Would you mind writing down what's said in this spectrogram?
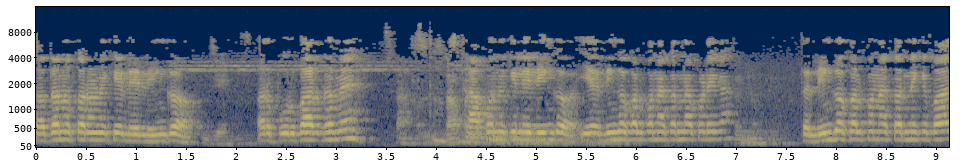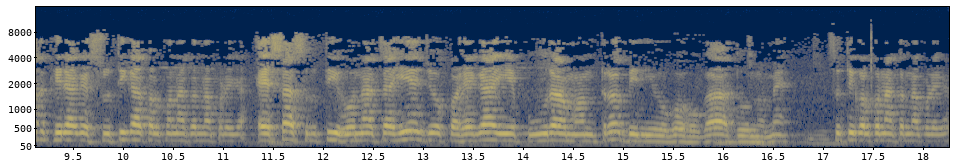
सदनकरण के लिए लिंग और पूर्वार्ध में स्थापन के लिए लिंग, ये लिंग कल्पना करना पड़ेगा। तो लिंग कल्पना करने के बाद फिर आगे श्रुति का कल्पना करना पड़ेगा। ऐसा श्रुति होना चाहिए जो कहेगा, ये पूरा मंत्र विनियोग होगा दोनों में। श्रुति कल्पना करना पड़ेगा।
